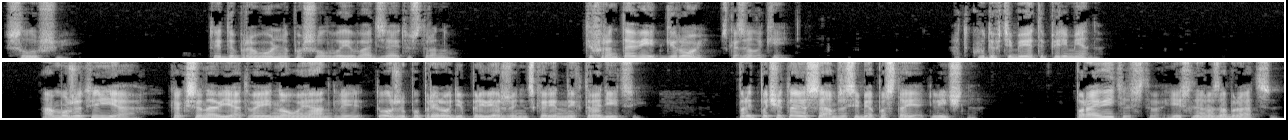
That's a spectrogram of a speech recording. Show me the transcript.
Слушай, ты добровольно пошел воевать за эту страну. Ты фронтовик, герой, сказала Кей. Откуда в тебе эта перемена? А может и я, как сыновья твоей новой Англии, тоже по природе приверженец коренных традиций. Предпочитаю сам за себя постоять, лично. Правительство, если разобраться,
